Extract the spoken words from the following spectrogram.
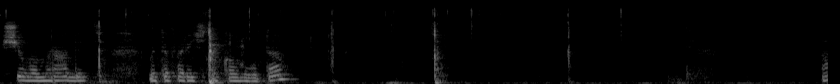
Що вам радить метафорична колода? А,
